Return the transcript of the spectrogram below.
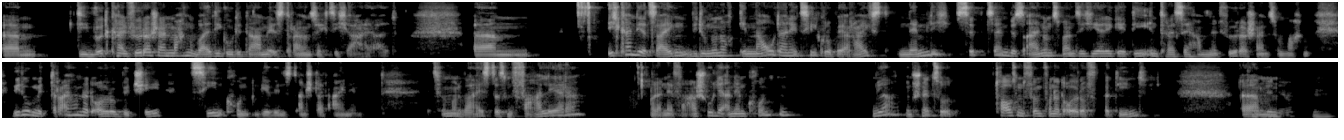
Ähm, die wird keinen Führerschein machen, weil die gute Dame ist 63 Jahre alt. Ähm, ich kann dir zeigen, wie du nur noch genau deine Zielgruppe erreichst, nämlich 17 bis 21-Jährige, die Interesse haben, einen Führerschein zu machen, wie du mit 300 Euro Budget 10 Kunden gewinnst anstatt einem. Jetzt, wenn man weiß, dass ein Fahrlehrer oder eine Fahrschule an dem Kunden, ja, im Schnitt so 1500 Euro verdient. Ähm, ja. mhm.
